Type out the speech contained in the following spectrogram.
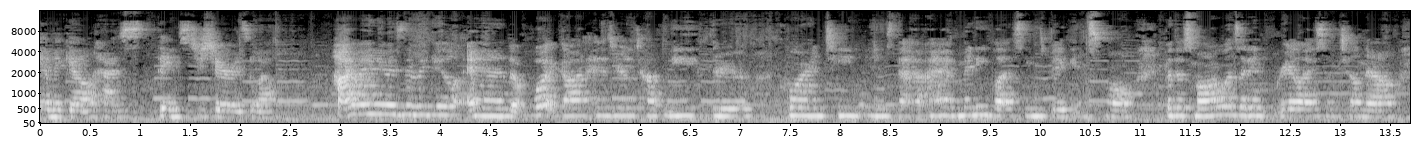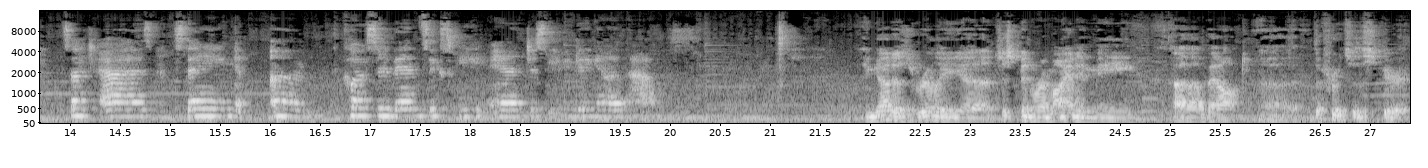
Abigail has things to share as well. Hi, my name is Abigail, and what God has really taught me through quarantine is that I have many blessings, big and small. But the smaller ones I didn't realize until now, such as staying um, closer than six feet and just even getting out of the house. And God has really uh, just been reminding me uh, about uh, the fruits of the Spirit,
